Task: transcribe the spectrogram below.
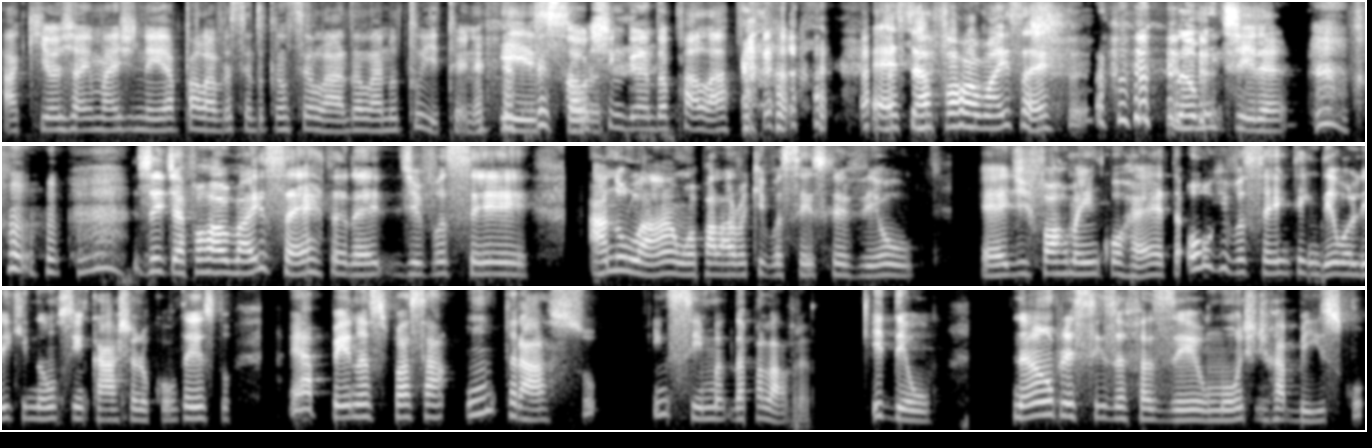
Aqui eu já imaginei a palavra sendo cancelada lá no Twitter, né? Isso. O pessoal xingando a palavra. Essa é a forma mais certa. Não, mentira. Gente, a forma mais certa, né, de você anular uma palavra que você escreveu é, de forma incorreta, ou que você entendeu ali que não se encaixa no contexto, é apenas passar um traço em cima da palavra. E deu. Não precisa fazer um monte de rabisco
